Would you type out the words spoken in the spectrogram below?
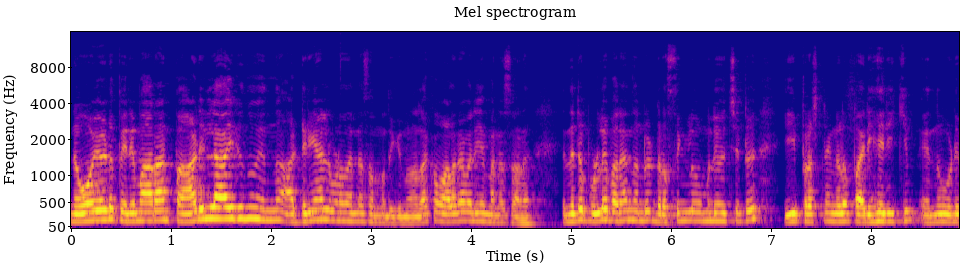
നോയോട് പെരുമാറാൻ പാടില്ലായിരുന്നു എന്ന് അഡ്രിയാൻ ലൂണ തന്നെ സമ്മതിക്കുന്നു. അതൊക്കെ വളരെ വലിയ മനസ്സാണ്. എന്നിട്ട് പുള്ളി പറയുന്നുണ്ട് ഡ്രസ്സിംഗ് റൂമിൽ വെച്ചിട്ട് ഈ പ്രശ്നങ്ങൾ പരിഹരിക്കും എന്നുകൂടി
